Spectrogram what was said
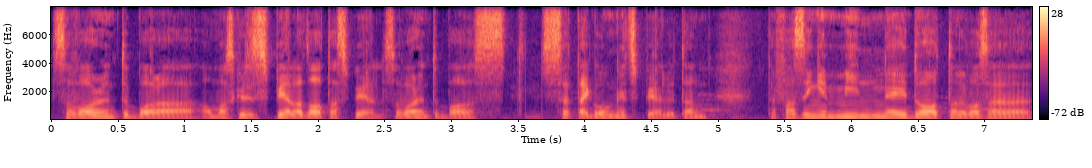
så var det inte bara, om man skulle spela dataspel, så var det inte bara att sätta igång ett spel utan det fanns ingen minne i datorn, det var så här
